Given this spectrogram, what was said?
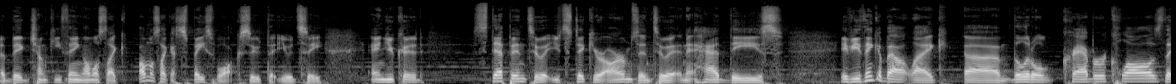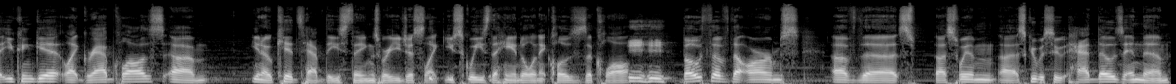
a big chunky thing, almost like almost like a spacewalk suit that you would see, and you could step into it. You'd stick your arms into it, and it had these if you think about like um, the little crabber claws that you can get, like grab claws, um, you know, kids have these things where you just like you squeeze the handle and it closes a claw. Both of the arms of the uh, swim uh, scuba suit had those in them,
